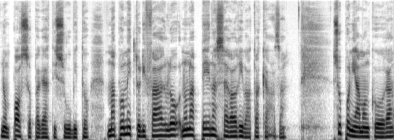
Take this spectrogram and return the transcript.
Non posso pagarti subito, ma prometto di farlo non appena sarò arrivato a casa. Supponiamo ancora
